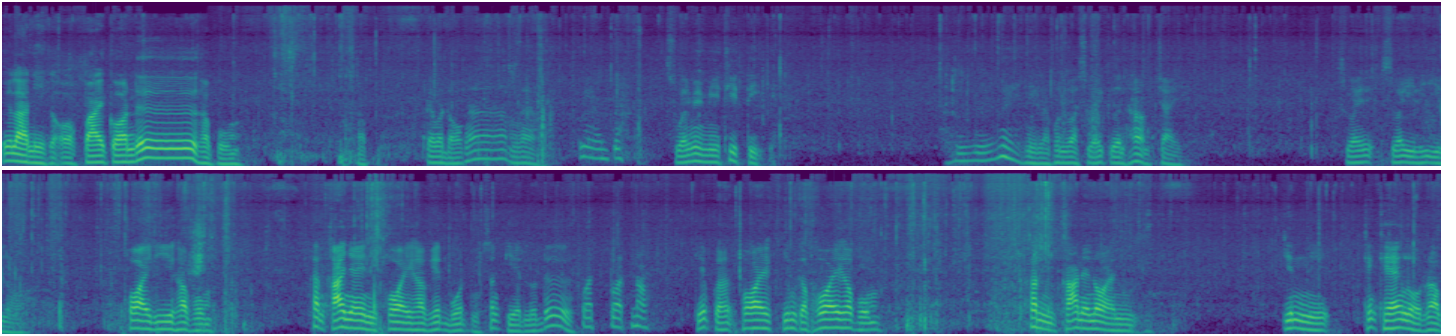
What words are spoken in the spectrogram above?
เวลานี้ก็ออกปลายก่อนเด้อครับผม ครับ แต่ว่าดอกงามงามแม่นจ้ะสวยไม่มีที่ติเฮ้ย นี่แหละเพิ่นว่าสวยเกินห้ามใจ สวยสวยอีหลีอีหลอพลอยดีครับผมขั้นขาใหญ่นี่พลอยครับเฮ็ดบดนี่สังเกตโลดเด้อปอดปอดเนาะเก็บกับพลอยกินกับพลอยครับผมขั้นขาน้อยๆนี่กินนี่แข็งๆโหลดครับ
